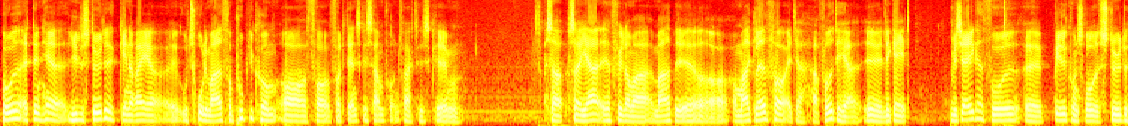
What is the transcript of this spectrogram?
både, at den her lille støtte genererer øh, utrolig meget for publikum og for, for det danske samfund faktisk. Øh, så, så jeg, jeg føler mig meget beæret og, og meget glad for, at jeg har fået det her øh, legat. Hvis jeg ikke havde fået øh, Billedkunstrådets støtte,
